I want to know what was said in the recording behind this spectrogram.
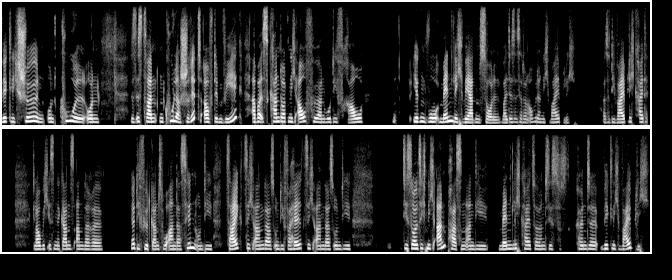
wirklich schön und cool und das ist zwar 'n 'n cooler Schritt auf dem Weg, aber es kann dort nicht aufhören, wo die Frau irgendwo männlich werden soll, weil das ist ja dann auch wieder nicht weiblich. Also, die Weiblichkeit, glaube ich, ist 'ne ganz andere ja, die führt ganz woanders hin und die zeigt sich anders und die verhält sich anders und die die soll sich nicht anpassen an die Männlichkeit, sondern sie könnte wirklich weiblich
